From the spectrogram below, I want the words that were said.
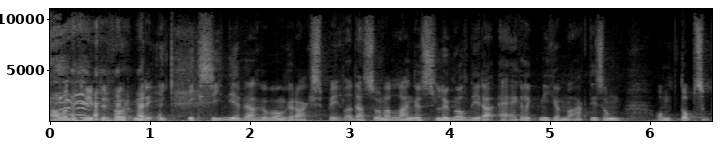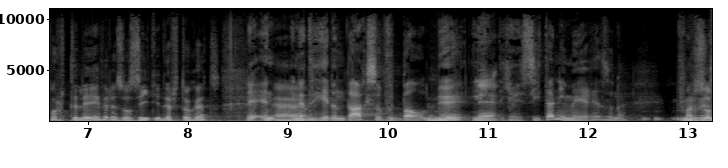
alle begrip ervoor. Maar ik, ik zie die wel gewoon graag spelen. Dat is zo'n lange slungel die dat eigenlijk niet gemaakt is om, om topsport te leveren. Zo ziet hij er toch uit. Nee, in, in het Ehm, hedendaagse voetbal... Nee, Nee. Je ziet dat niet meer, hè. Zo'n, maar zo'n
